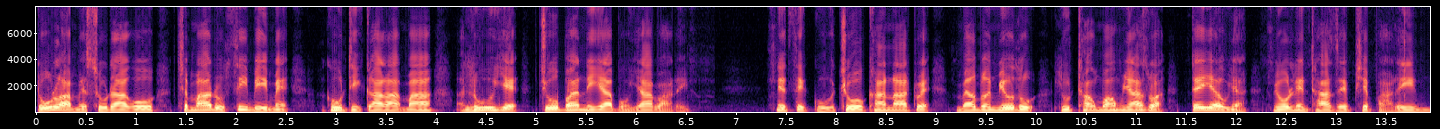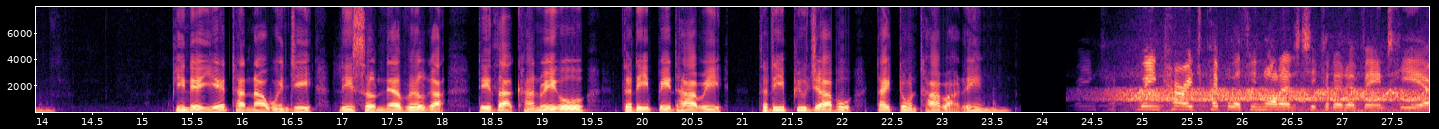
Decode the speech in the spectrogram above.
တိုးလာမယ်ဆိုတာကို ကျမတို့သိပေမဲ့အခုဒီကာလမှာအလူအရက်ကြိုးပမ်းနေရပုံရပါတယ်နှစ်သက်ကူအချိုခမ်းနားအတွက်မဲလ်ဘန်မြို့သို့လူထောင်ပေါင်းများစွာတက်ရောက်ရန်မျှော်လင့်ထားဆဲဖြစ်ပါတယ် ပြည်내ရဲဌာနဝင်ကြီးလီဆယ်နယ်ဗယ်ကဒေသခံတွေကိုသတိပေးထားပြီးသတိပြုကြဖို့တိုက်တွန်းထားပါတယ် We encourage people if you're not at a ticketed event here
